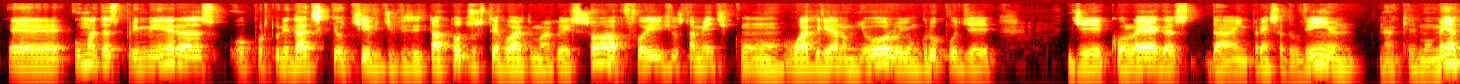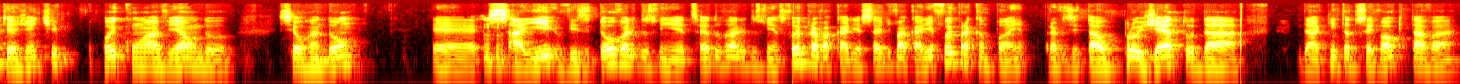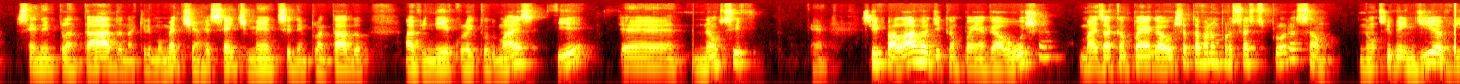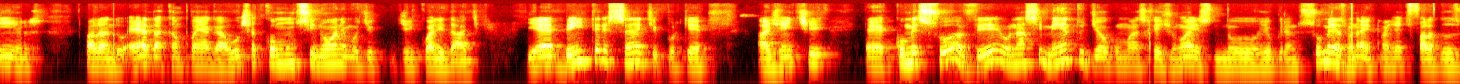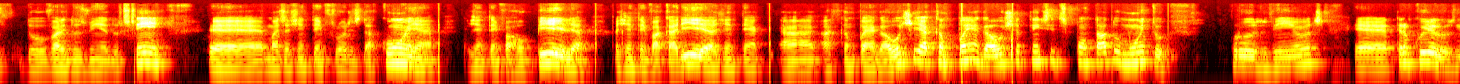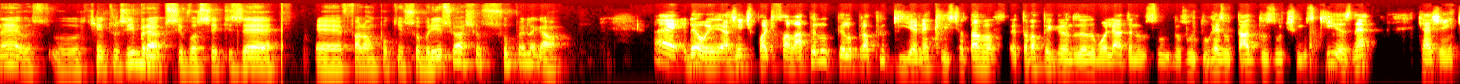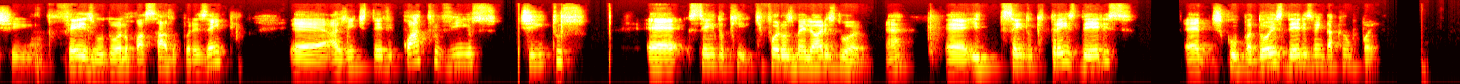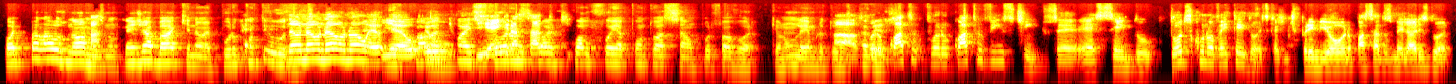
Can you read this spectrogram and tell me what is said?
é, uma das primeiras oportunidades que eu tive de visitar todos os terroirs de uma vez só foi justamente com o Adriano Miolo e um grupo de, de colegas da imprensa do vinho naquele momento, e a gente foi com o avião do seu Randon, é, sair, visitou o Vale dos Vinhedos, saiu do Vale dos Vinhedos, foi para Vacaria, saiu de Vacaria, foi para a campanha para visitar o projeto da, da Quinta do Ceival, que estava sendo implantado naquele momento, tinha recentemente sido implantado a vinícola e tudo mais, e é, não se, é, se falava de campanha gaúcha, mas a campanha gaúcha estava num processo de exploração. Não se vendia vinhos falando é da campanha gaúcha como um sinônimo de, de qualidade. E é bem interessante porque a gente é, começou a ver o nascimento de algumas regiões no Rio Grande do Sul mesmo, né? Então a gente fala do, do Vale dos Vinhedos, sim, é, mas a gente tem Flores da Cunha, a gente tem Farroupilha, a gente tem Vacaria, a gente tem a, a, a campanha gaúcha e a campanha gaúcha tem se despontado muito para os vinhos é, tranquilos, né? Os, os, tintos e brancos. Se você quiser é, falar um pouquinho sobre isso, eu acho super legal. É, não, a gente pode falar pelo, pelo próprio guia, né, Cristian? Eu estava eu tava pegando, dando uma olhada nos, nos, no resultado dos últimos guias, né? Que a gente fez, o do ano passado, por exemplo. É, a gente teve quatro vinhos tintos, é, sendo que, que foram os melhores do ano, né? É, e sendo que três deles, é, desculpa, dois deles vêm da campanha. Pode falar os nomes, ah. não tem jabá aqui, não, é puro é, conteúdo. Não, não, não, não. É, e é, fala eu, quais e é engraçado qual, que... qual foi a pontuação, por favor, que eu não lembro tudo. Ah, foram quatro, foram quatro vinhos tintos, é, é, sendo todos com 92, que a gente premiou ano passado os melhores do ano.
